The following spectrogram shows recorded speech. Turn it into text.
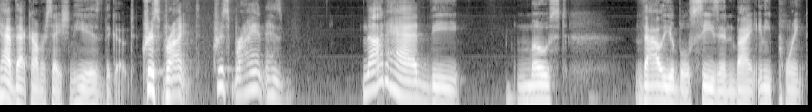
have that conversation. He is the GOAT. Kris Bryant. Kris Bryant has not had the most valuable season by any point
